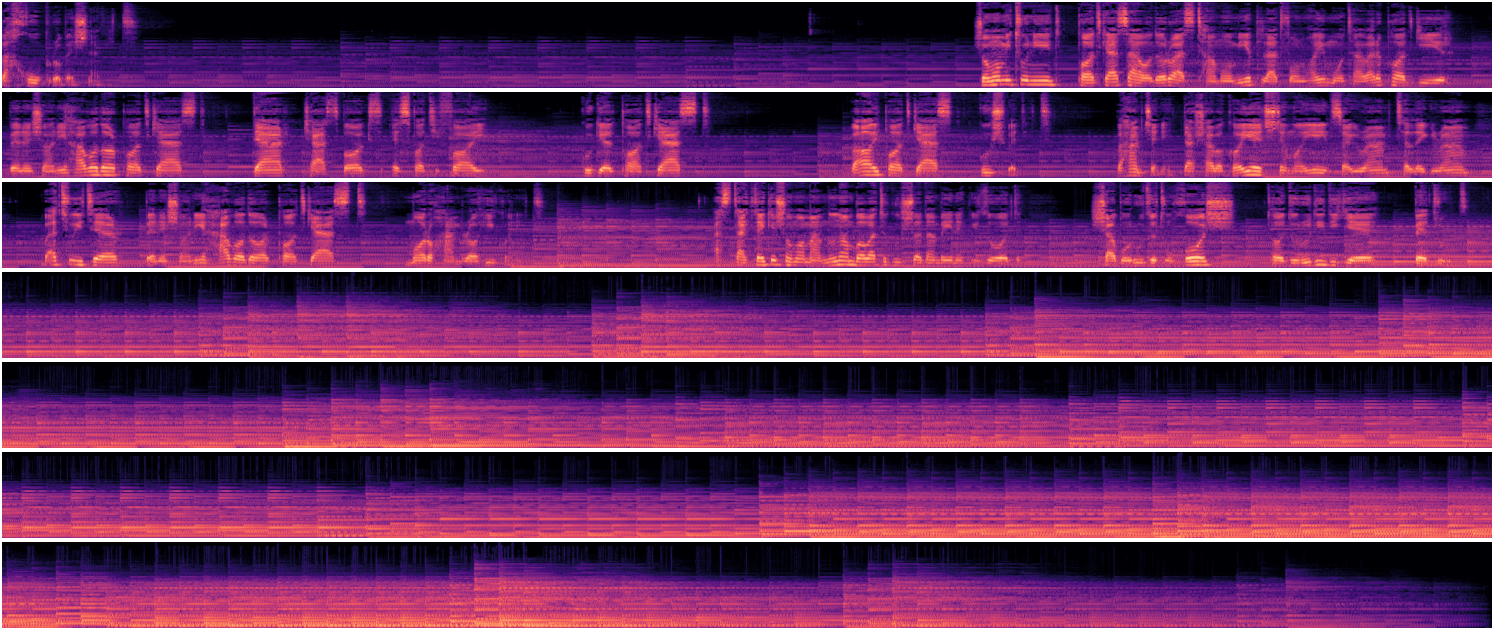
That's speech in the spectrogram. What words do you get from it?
و خوب رو بشنوید. شما می‌تونید پادکست هوادار رو از تمامی پلتفرم های معتبر پادگیر به نشانی هوادار پادکست در Castbox، Spotify، گوگل پادکست و آی پادکست گوش بدید. و همچنین در شبکه های اجتماعی اینستاگرام، تلگرام و توییتر به نشانی هوادار پادکست ما رو همراهی کنید. از تک تک شما ممنونم بابت گوش دادن به این اپیزود. شب و روزتون خوش. تا درودی دیگه. بدرود.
